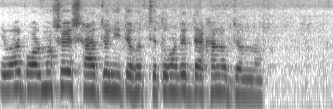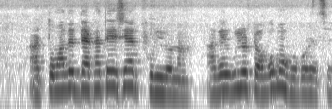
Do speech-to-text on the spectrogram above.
এবার বর্মশয়ের সাহায্য নিতে হচ্ছে তোমাদের দেখানোর জন্য। আর তোমাদের দেখাতে এসে আর ফুললো না। আগেরগুলো টগমগো করেছে।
